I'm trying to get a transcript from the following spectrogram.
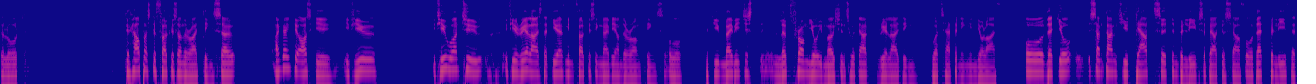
the Lord to help us to focus on the right things. So I'm going to ask you if you if you want to if you realize that you have been focusing maybe on the wrong things or that you maybe just uh, live from your emotions without realizing what's happening in your life or that you sometimes you doubt certain beliefs about yourself or that belief that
